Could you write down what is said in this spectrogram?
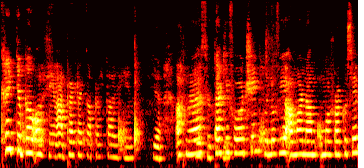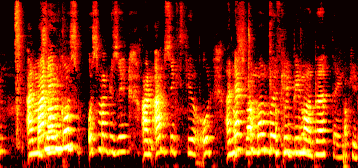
Click the bell on him and press like a press on him. Yeah, after thank you for watching. We love you. Amar Nam Omar Farkusin. And my name is Osman Ghazir and I'm six years old and next month okay, will be my birthday. Okay.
